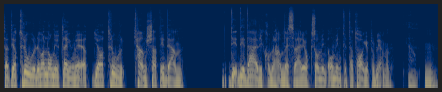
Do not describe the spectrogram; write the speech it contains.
Så att jag tror, det var en lång utläggning, men jag, jag tror kanske att det är den det, det är där vi kommer hamna i Sverige också om vi, om vi inte tar tag i problemen. Ja. Mm.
